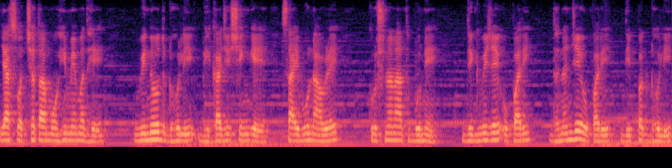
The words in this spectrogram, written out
या स्वच्छता मोहिमेमध्ये विनोद ढोली भिकाजी शिंगे सायबू नावळे कृष्णनाथ बुने दिग्विजय उपारी धनंजय उपारी दीपक ढोली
